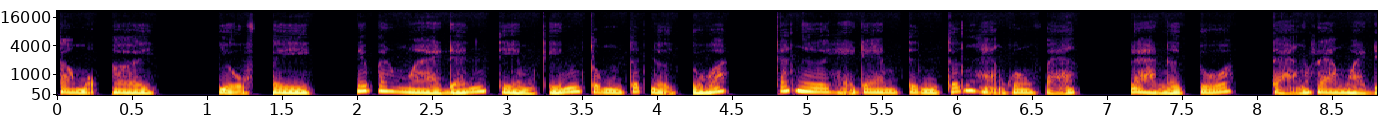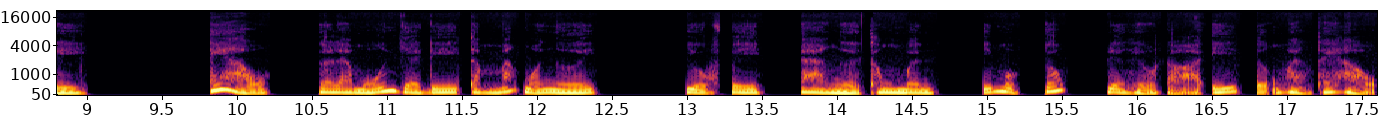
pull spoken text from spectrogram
sâu một hơi. Dụ phi, nếu bên ngoài đến tìm kiếm tung tích nữ chúa, các ngươi hãy đem tin tức hạng quân phản là nữ chúa tản ra ngoài đi. Thấy hậu, người là muốn dời đi tầm mắt mọi người. Dụ phi là người thông minh, chỉ một chút liền hiểu rõ ý tưởng Hoàng Thái Hậu.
